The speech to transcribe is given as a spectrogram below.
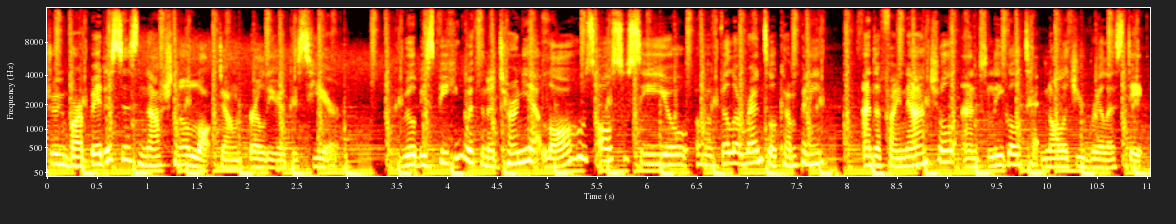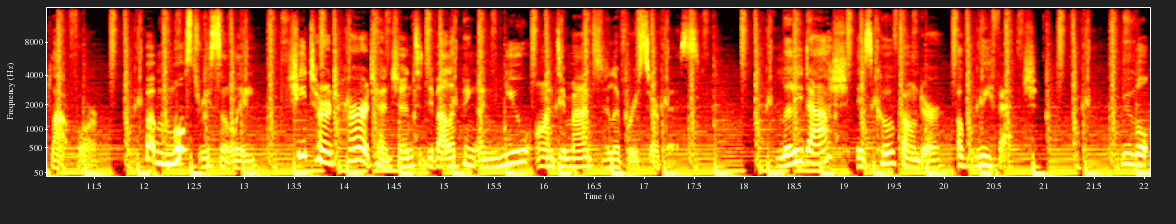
during Barbados's national lockdown earlier this year. We'll be speaking with an attorney at law who's also CEO of a villa rental company and a financial and legal technology real estate platform. But most recently, she turned her attention to developing a new on demand delivery service. Lily Dash is co founder of WeFetch. We will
